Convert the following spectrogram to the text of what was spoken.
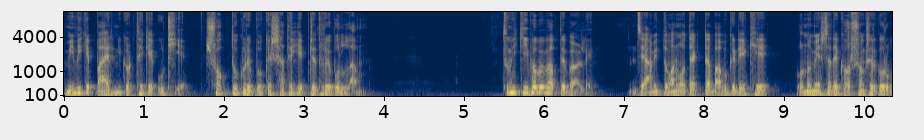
মিমিকে পায়ের নিকট থেকে উঠিয়ে শক্ত করে বুকের সাথে লেপটে ধরে বললাম, তুমি কীভাবে ভাবতে পারলে যে আমি তোমার মতো একটা বাবুকে রেখে অন্য মেয়ের সাথে ঘর সংসার করব?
